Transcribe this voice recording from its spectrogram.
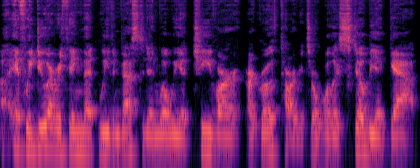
uh, if we do everything that we've invested in, will we achieve our, our growth targets or will there still be a gap?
